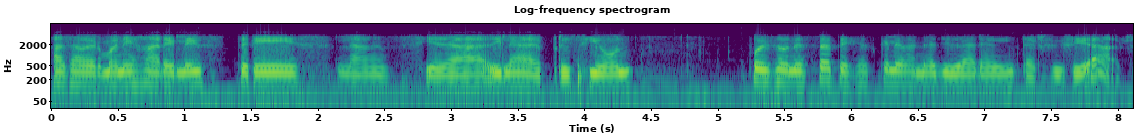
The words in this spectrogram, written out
a saber manejar el estrés, la ansiedad y la depresión, pues son estrategias que le van a ayudar a evitar suicidarse,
